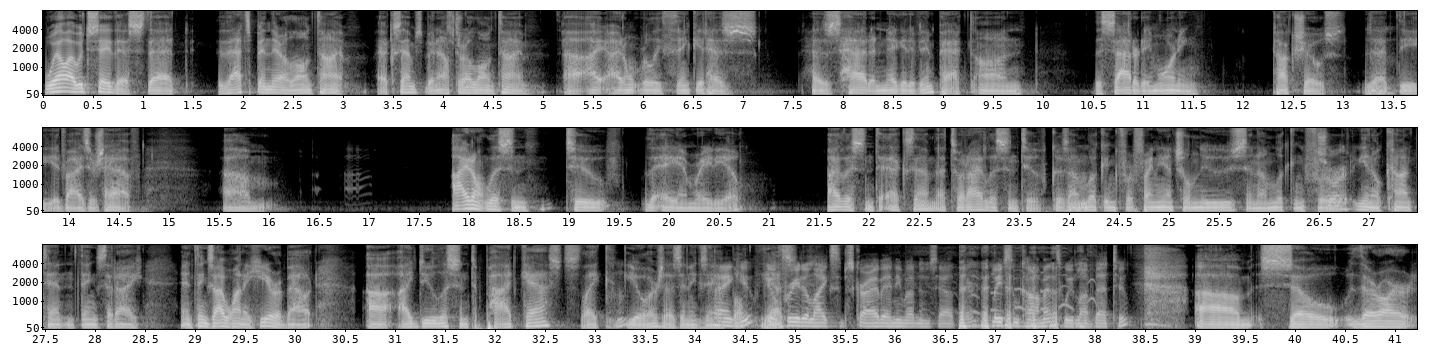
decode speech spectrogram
Well, I would say this that that's been there a long time. XM's been out there a long time. Uh, I, I don't really think it has has had a negative impact on the Saturday morning talk shows that the advisors have. Um, I don't listen to the AM radio. I listen to XM. That's what I listen to because I'm looking for financial news and I'm looking for Sure. you know content and things that I and things I want to hear about. Uh, I do listen to podcasts like yours, as an example. Thank you. Feel Yes. free to like, subscribe. Anyone who's out there, leave some comments. We love that too. Um, so there are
